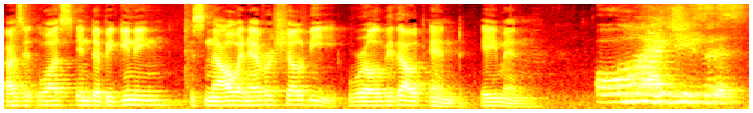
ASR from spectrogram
As it was in the beginning, is now, and ever shall be, world without end. Amen. O my Jesus,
